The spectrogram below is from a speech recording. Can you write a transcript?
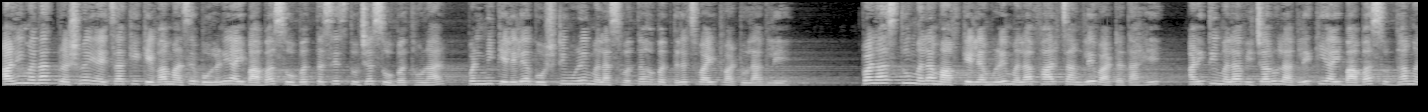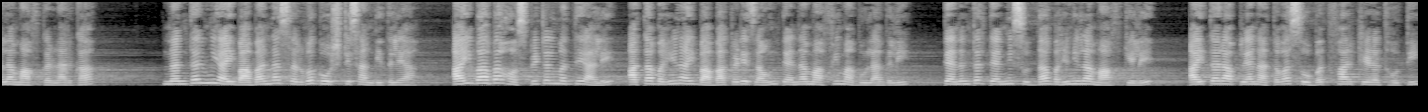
आणि मनात प्रश्न यायचा की केव्हा माझे बोलणे आई बाबा सोबत तसेच तुझ्या सोबत होणार पण मी केलेल्या गोष्टीमुळे मला स्वतःबद्दलच वाईट वाटू लागले. पण आज तू मला माफ केल्यामुळे मला फार चांगले वाटत आहे आणि ती मला विचारू लागले की आई बाबा सुद्धा मला माफ करणार का? नंतर मी आई बाबांना सर्व गोष्टी सांगितल्या. आई बाबा हॉस्पिटलमध्ये आले. आता बहीण आई बाबाकडे जाऊन त्यांना माफी मागू लागली. त्यानंतर त्यांनी सुद्धा बहिणीला माफ केले. आई तर आपल्या नातवासोबत फार खेळत होती.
